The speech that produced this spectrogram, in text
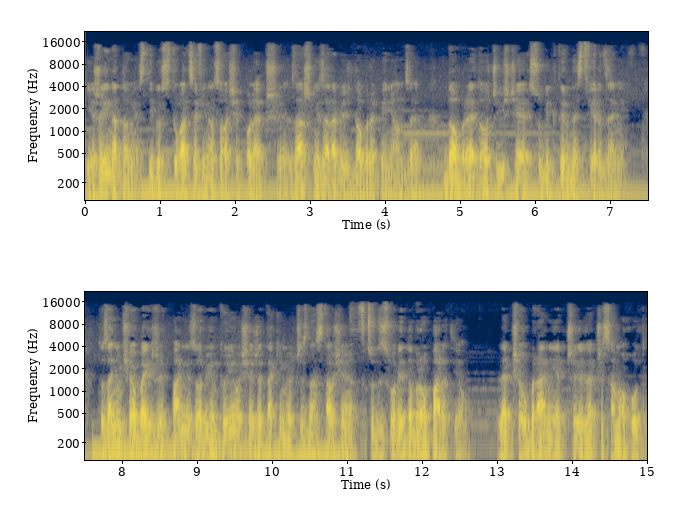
Jeżeli natomiast jego sytuacja finansowa się polepszy, zacznie zarabiać dobre pieniądze, dobre to oczywiście subiektywne stwierdzenie, to zanim się obejrzy, panie zorientują się, że taki mężczyzna stał się w cudzysłowie dobrą partią. Lepsze ubranie czy lepszy samochód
